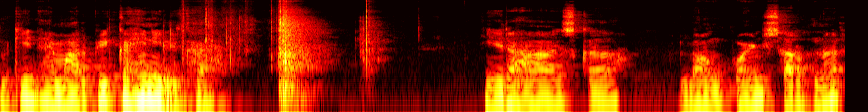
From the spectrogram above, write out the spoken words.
लेकिन एमआरपी कहीं नहीं लिखा है। ये रहा इसका लॉन्ग पॉइंट शार्पनर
